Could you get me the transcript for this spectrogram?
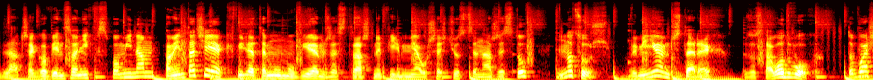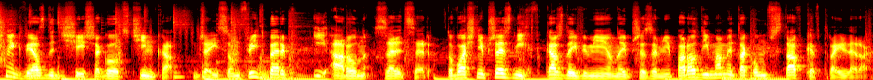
Dlaczego więc o nich wspominam? Pamiętacie jak chwilę temu mówiłem, że straszny film miał sześciu scenarzystów? No cóż, wymieniłem czterech, zostało dwóch. To właśnie gwiazdy dzisiejszego odcinka. Jason Friedberg i Aaron Zelcer. To właśnie przez nich w każdej wymienionej przeze mnie parodii mamy taką wstawkę w trailerach.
